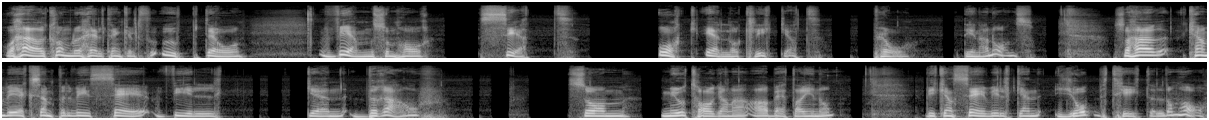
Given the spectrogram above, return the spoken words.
Och här kommer du helt enkelt få upp då vem som har sett och eller klickat på din annons. Så här kan vi exempelvis se vilken bransch som mottagarna arbetar inom. Vi kan se vilken jobbtitel de har.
